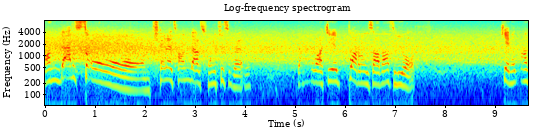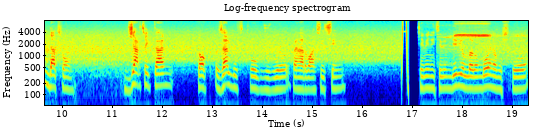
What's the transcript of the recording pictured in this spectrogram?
Anderson! Kenneth Anderson 2-0 Fenerbahçe Parma sağdan siliyor. Kenneth Anderson. Gerçekten çok özel bir futbolcuydu Fenerbahçe için. 2000-2001 yıllarında oynamıştı.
